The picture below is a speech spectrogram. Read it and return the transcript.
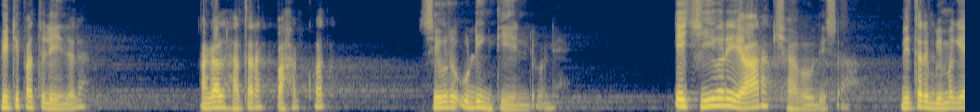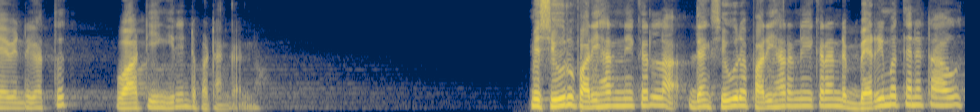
පිටිපතුලේ ඉඳල අගල් හතරක් පහක්වත් සිවුර උඩින් තියෙන්ට ඕනේ. ඒ චීවරයේ ආරක්ෂාව උදෙසා. නිතර බිම ගෑවෙන්ට ගත්තොත් වාටියෙන් ඉරෙන්ට පටන් ගන්නවා. මේ සිවුරු පරිහරණය කරලා දැන් සිවුර පරිහරණය කරන්න බැරිම තැනට අවුත්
